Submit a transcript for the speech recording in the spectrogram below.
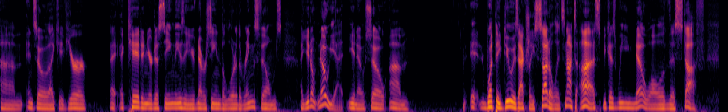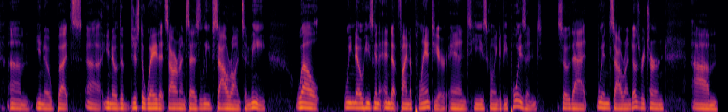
Um, and so, like, if you're a, a kid and you're just seeing these and you've never seen the Lord of the Rings films, uh, you don't know yet, you know. So, um, it, what they do is actually subtle. It's not to us because we know all of this stuff, um, you know. But uh, you know, the just the way that Sauron says, "Leave Sauron to me." Well, we know he's going to end up find a Palantir and he's going to be poisoned, so that when Sauron does return, um,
